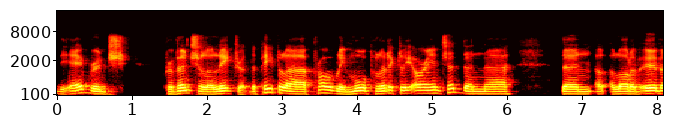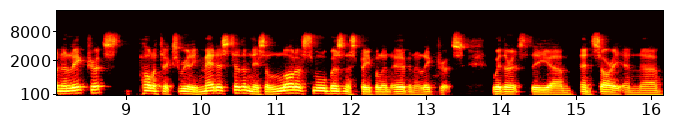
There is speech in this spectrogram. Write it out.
the average provincial electorate, the people are probably more politically oriented than uh, than a, a, lot of urban electorates. Politics really matters to them. There's a lot of small business people in urban electorates, whether it's the um, and sorry, in uh,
